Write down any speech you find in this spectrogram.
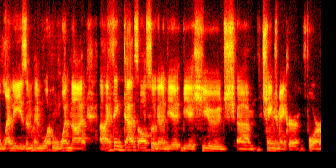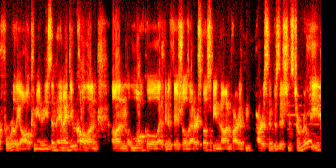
levies and, and what, whatnot. Uh, I think that's also going to be a, be a huge um, change maker for for really all communities. And, and I do call on on local elected officials that are supposed to be nonpartisan partisan positions to really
